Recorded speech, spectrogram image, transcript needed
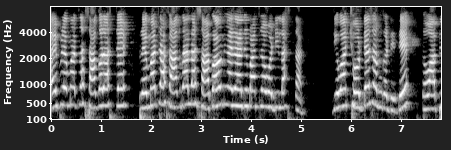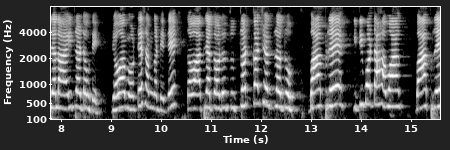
आई प्रेमाचा सागर असते. प्रेमाच्या सागराला साभावून घेणारे मात्र वडील असतात. जेव्हा छोटे संकट येते तेव्हा आपल्याला आई चढवते. जेव्हा मोठे संकट येते तेव्हा आपल्या तोडून चटका शब्द येतो. बाप रे किती मोठा हा वाघ. बाप रे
